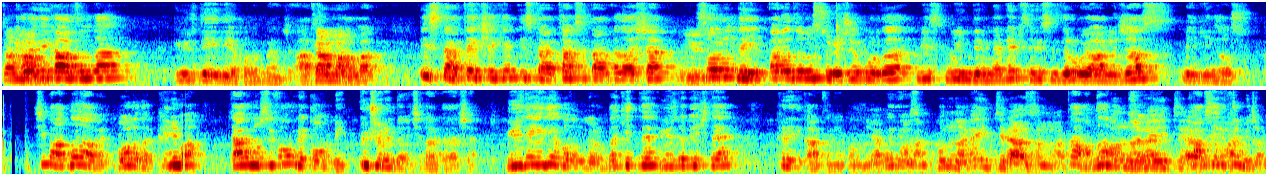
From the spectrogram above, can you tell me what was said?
Tamam. kredi kartında %7 yapalım bence. Artık Tamam. normal. İster tek çekim ister taksit arkadaşlar. Yüz- Sorun değil. Aradığınız sürece burada biz bu indirimlerin hepsini sizlere uyarlayacağız. Bilginiz olsun. Şimdi Adnan abi bu arada klima, termosifon ve kombi 3 üründen için arkadaşlar. %7 yapalım diyorum. Nakitte %5 de kredi kartını yapalım. Ne Yapma diyorsun? bak. Bunlara itirazım var. Tamam ne yapalım? Bunlara. Tamam itirazım seni var. kırmayacağım.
